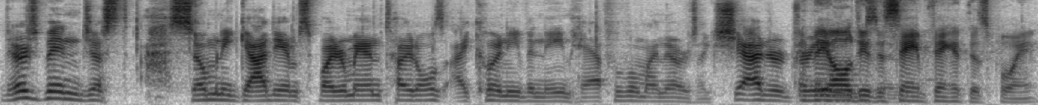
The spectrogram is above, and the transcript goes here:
there's been just ah, so many goddamn Spider-Man titles, I couldn't even name half of them. I know there's like Shattered Dreams. And they all do the and- same thing at this point.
